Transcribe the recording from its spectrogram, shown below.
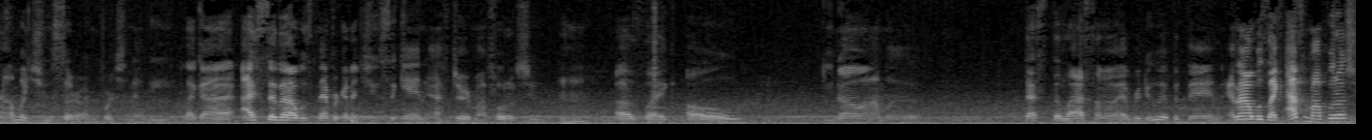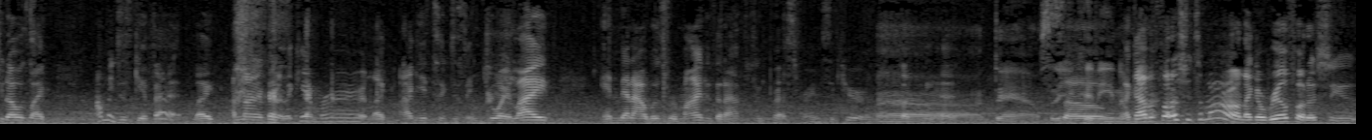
I'm a juicer, unfortunately. Like I, I said that I was never gonna juice again after my photo shoot. Mm-hmm. I was like, oh, you know, I'm a. That's the last time I'll ever do it. But then, and I was like, after my photo shoot, I was like, I'm gonna just get fat. Like I'm not in front of the camera. Like I get to just enjoy life. And then I was reminded that I have to do press for insecure, and that fucked me up. Ah, damn. So, then you couldn't eat no like I have a more. photo shoot tomorrow, like a real photo shoot.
